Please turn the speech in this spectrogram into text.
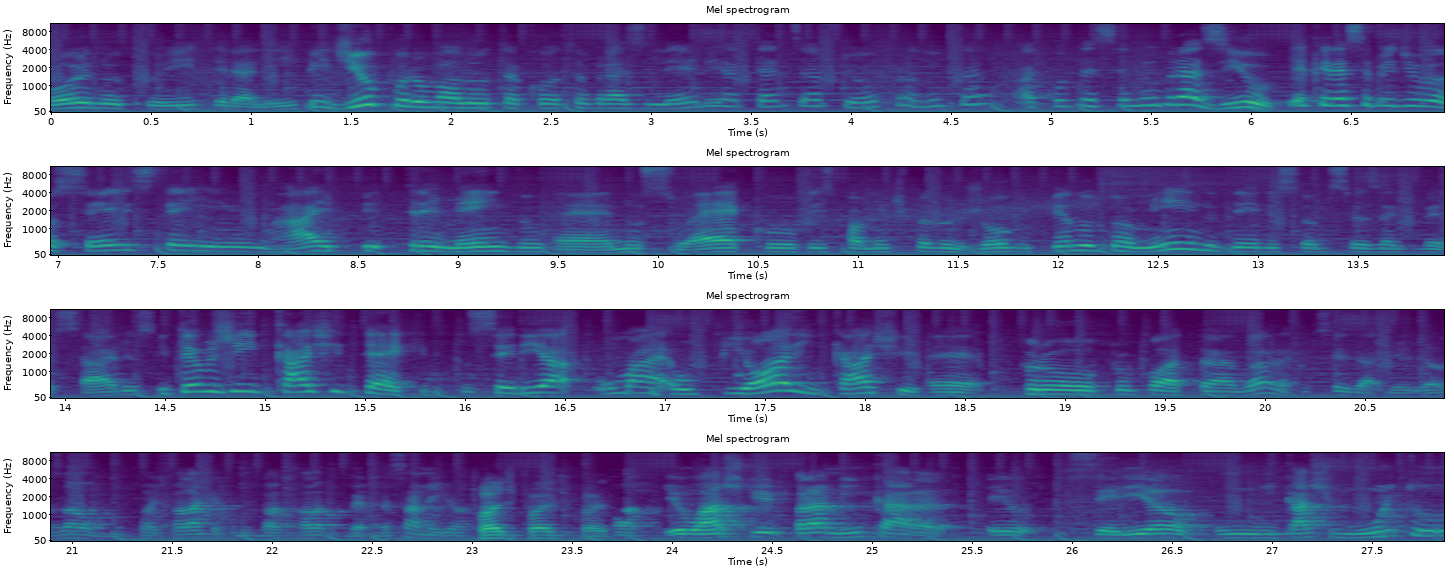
foi no Twitter ali, pediu por uma luta contra o brasileiro e até desafiou para luta acontecer no Brasil. Eu queria saber de vocês, tem um hype tremendo é, no sueco, principalmente pelo jogo e pelo domínio dele sobre seus adversários. Em termos de encaixe técnico, seria uma, o pior encaixe é, pro, pro Poatan agora? O que vocês acham? Miguelzão, pode falar? Quer pode falar? Vai começar, Miguel? Pode, pode, pode. Eu acho que, pra mim, cara, eu, seria um encaixe muito,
